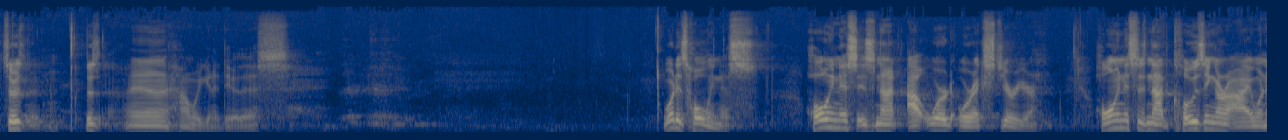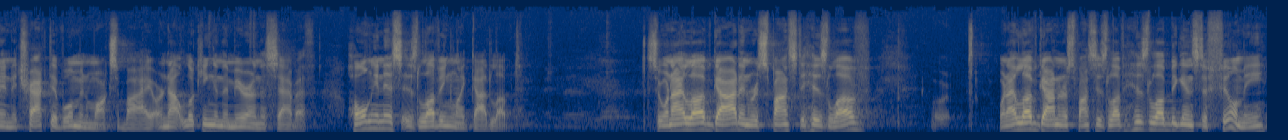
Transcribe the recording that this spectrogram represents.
So, there's, there's eh, how are we going to do this? What is holiness? Holiness is not outward or exterior. Holiness is not closing our eye when an attractive woman walks by or not looking in the mirror on the Sabbath. Holiness is loving like God loved. So when I love God in response to his love, when I love God in response to his love, his love begins to fill me,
